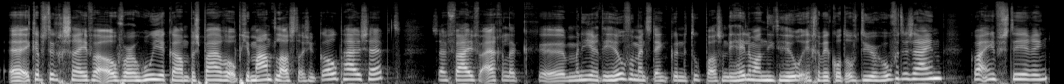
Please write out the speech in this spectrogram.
eh, ik heb een stuk geschreven over hoe je kan besparen op je maandlast als je een koophuis hebt. Het zijn vijf eigenlijk eh, manieren die heel veel mensen denk kunnen toepassen. Die helemaal niet heel ingewikkeld of duur hoeven te zijn qua investering.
